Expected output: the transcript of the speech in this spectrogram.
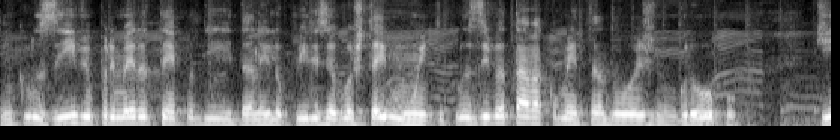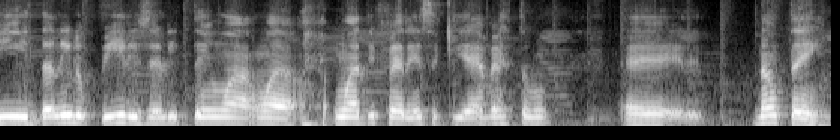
Inclusive, o primeiro tempo de Danilo Pires eu gostei muito. Inclusive, eu estava comentando hoje no grupo que Danilo Pires ele tem uma, uma, uma diferença que Everton é, não tem,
